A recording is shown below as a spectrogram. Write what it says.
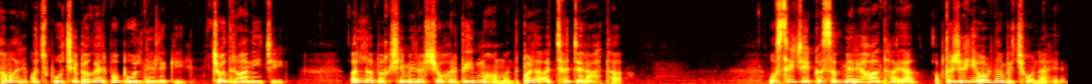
हमारे कुछ पूछे बगैर वो बोलने लगी, चौधरानी जी, अल्लाह बख्शी मेरा शोहरदीन मोहम्मद, बड़ा अच्छा जराह था। उससे ये कसब मेरे हाथ आया, अब तो यही ओढ़ना बिछोना है।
